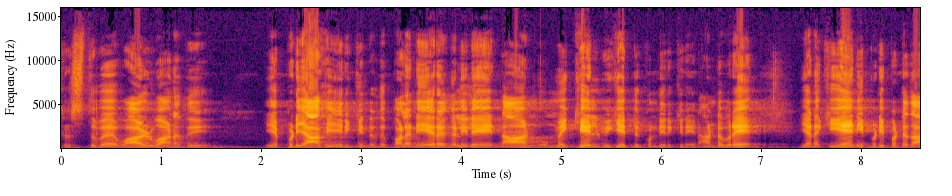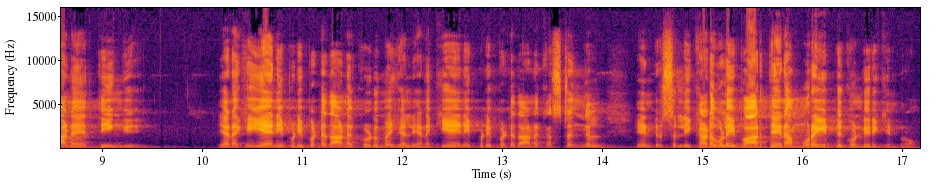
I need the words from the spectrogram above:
கிறிஸ்துவ வாழ்வானது எப்படியாக இருக்கின்றது? பல நேரங்களிலே நான் உம்மை கேள்வி கேட்டுக்கொண்டிருக்கிறேன். ஆண்டவரே எனக்கு ஏன் இப்படிப்பட்டதான தீங்கு? எனக்கு ஏன் இப்படிப்பட்டதான கொடுமைகள் எனக்கு ஏன் இப்படிப்பட்டதான கஷ்டங்கள் என்று சொல்லி கடவுளை பார்த்தே நாம் முறையிட்டு கொண்டிருக்கின்றோம்.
